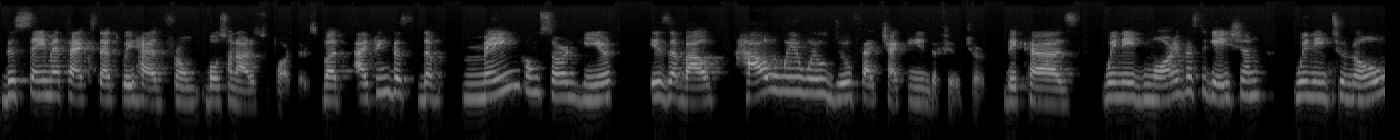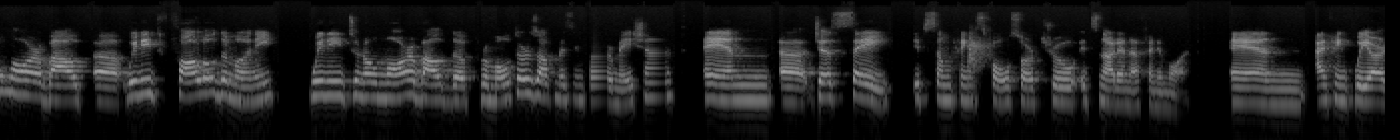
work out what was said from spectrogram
the same attacks that we had from Bolsonaro supporters. But I think that the main concern here is about how we will do fact checking in the future because we need more investigation. We need to know more about, uh, we need to follow the money. We need to know more about the promoters of misinformation and uh, just say if something's false or true, it's not enough anymore. And I think we are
